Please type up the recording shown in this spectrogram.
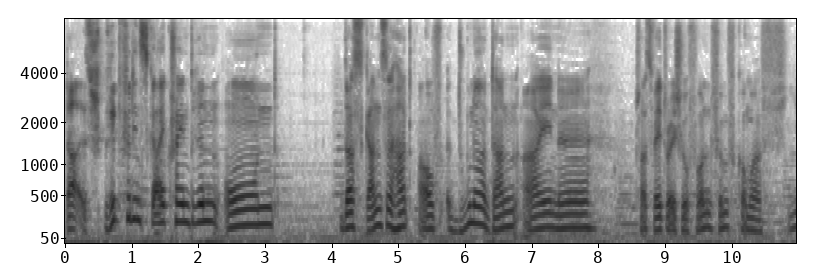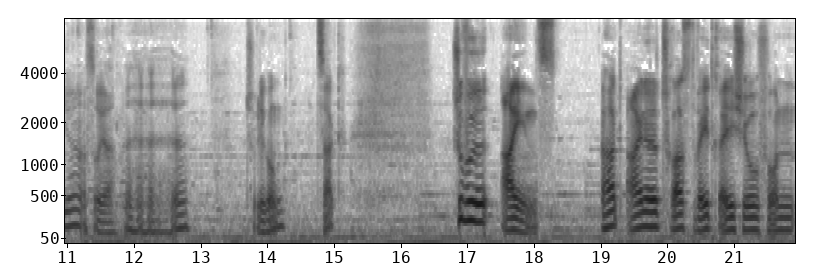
da ist Sprit für den Skycrane drin und das Ganze hat auf Duna dann eine Trust Weight Ratio von 5,4. Achso, ja. Entschuldigung. Zack. Stufe 1 hat eine Trust-Weight-Ratio von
